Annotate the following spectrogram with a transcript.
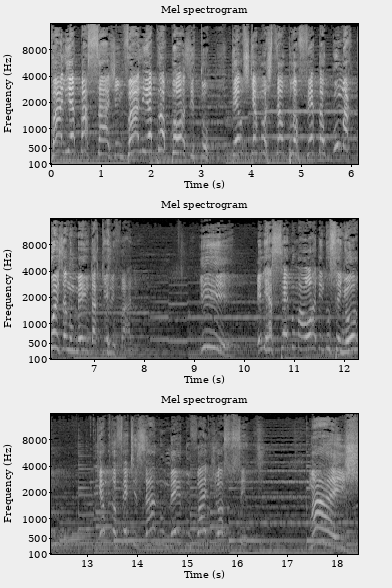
Vale é passagem, vale é propósito. Deus quer mostrar ao profeta alguma coisa no meio daquele vale. E ele recebe uma ordem do Senhor, que é profetizar no meio do vale de ossos secos. Mas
